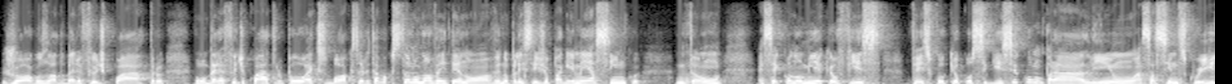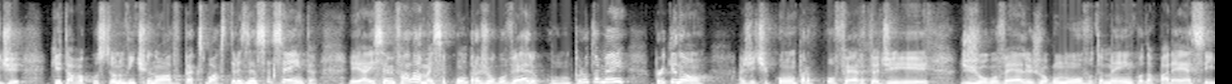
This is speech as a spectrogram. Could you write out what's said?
jogos lá do Battlefield 4. O Battlefield 4 pro Xbox ele tava custando 99, no PlayStation eu paguei 65. Então, essa economia que eu fiz fez com que eu conseguisse comprar ali um Assassin's Creed que tava custando 29 pro Xbox 360. E aí você me fala: "Ah, mas você compra jogo velho?" Compra eu também. Por que não? A gente compra oferta de, de jogo velho, jogo novo também, quando aparece.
